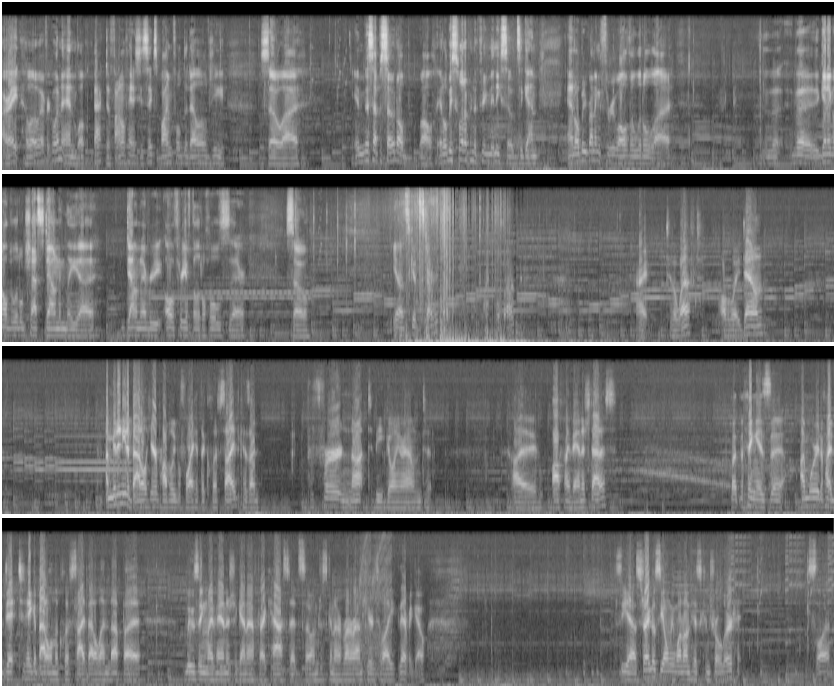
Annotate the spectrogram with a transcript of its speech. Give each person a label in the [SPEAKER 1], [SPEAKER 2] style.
[SPEAKER 1] Alright, hello everyone, and welcome back to Final Fantasy VI Blindfolded LLG. So, uh, in this episode, I'll, well, it'll be split up into three mini-sodes again, and I'll be running through all the little, uh, the, the, getting all the little chests down in the, uh, down every, all three of the little holes there. So, yeah, let's get started. Hold on. Alright, to the left, all the way down. I'm gonna need a battle here probably before I hit the cliffside, because I prefer not to be going around uh, off my vanish status. But the thing is, uh, I'm worried if I to take a battle on the cliffside, that'll end up uh, losing my vanish again after I cast it, so I'm just gonna run around here till I... there we go. So yeah, Strago's the only one on his controller slot.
